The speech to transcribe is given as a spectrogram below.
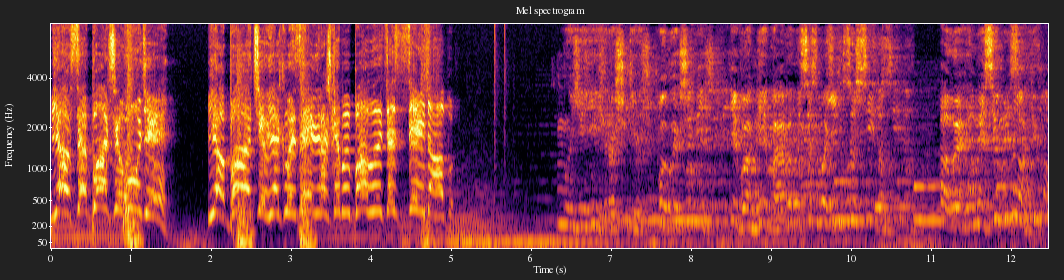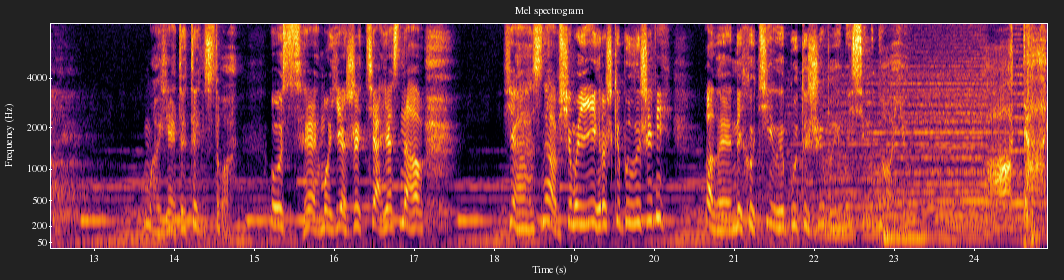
Я все бачив, Вуді! Я бачив, як ви з іграшками бавилися з сідом! Мої іграшки ж були живі, і вони бавилися з моїм сусідом, але не зі мною. Моє дитинство, усе моє життя я знав. Я знав, що мої іграшки були живі, але не хотіли бути живими зі мною. О, так!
